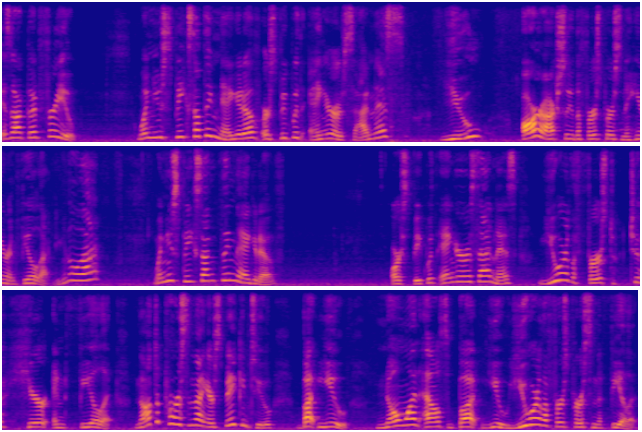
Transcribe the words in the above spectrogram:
is not good for you. When you speak something negative or speak with anger or sadness, you are actually the first person to hear and feel that. Do you know that? When you speak something negative or speak with anger or sadness, you are the first to hear and feel it. Not the person that you're speaking to, but you. No one else but you. You are the first person to feel it.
